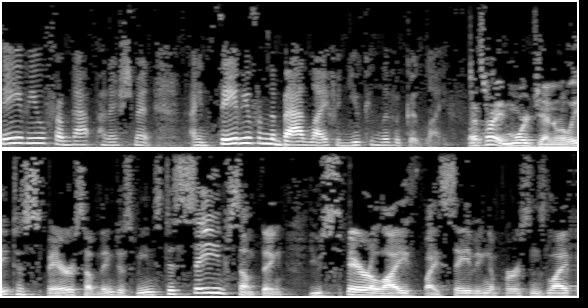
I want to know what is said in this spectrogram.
save you from that punishment. I can save you from the bad life and you can live a good life. That's right. More generally, to spare something just means to save something. You spare a life by saving a person's life.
